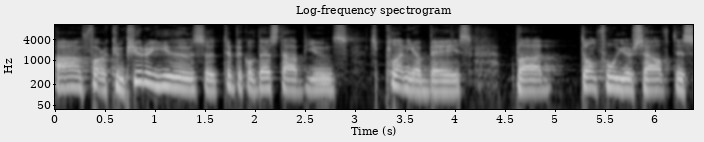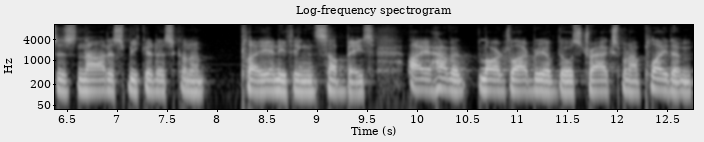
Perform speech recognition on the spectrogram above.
Uh, for computer use, a typical desktop use, there's plenty of bass, but don't fool yourself. This is not a speaker that's going to play anything in sub bass. I have a large library of those tracks. When I play them,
